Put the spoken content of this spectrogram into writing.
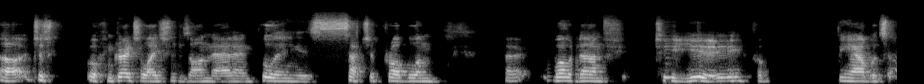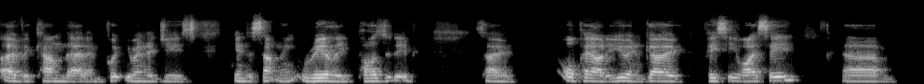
Uh, just well, congratulations on that. And bullying is such a problem. Uh, well done f- to you for being able to overcome that and put your energies into something really positive. So, all power to you and go PCYC, um,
